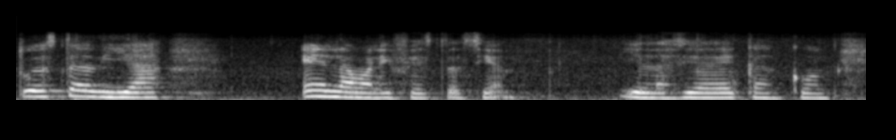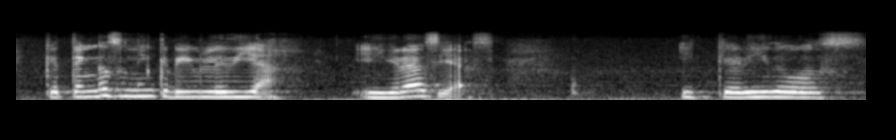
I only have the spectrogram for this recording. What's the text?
tu estadía en la manifestación y en la ciudad de Cancún. Que tengas un increíble día y gracias. Y queridos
